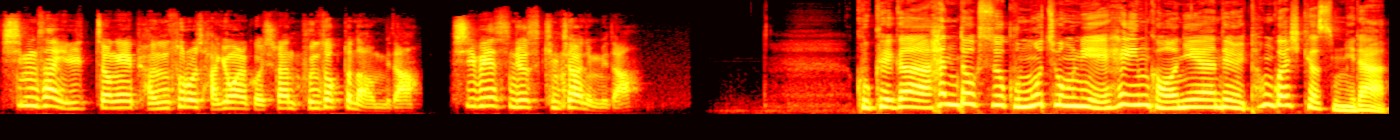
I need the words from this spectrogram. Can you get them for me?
심사 일정의 변수로 작용할 것이란 분석도 나옵니다. CBS 뉴스 김태환입니다. 국회가 한덕수 국무총리 해임 건의안을 통과시켰습니다.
